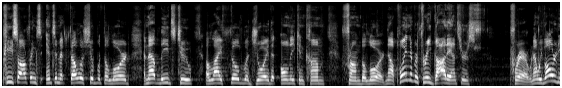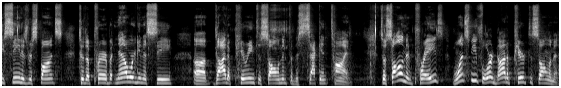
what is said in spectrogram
peace offerings, intimate fellowship with the Lord, and that leads to a life filled with joy that only can come from the Lord. Now, point number three God answers prayer. Now, we've already seen his response to the prayer, but now we're going to see uh, God appearing to Solomon for the second time. So, Solomon prays. Once before, God appeared to Solomon.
